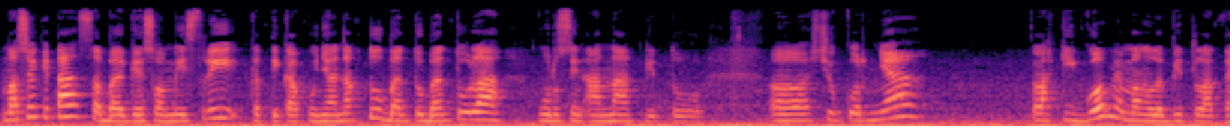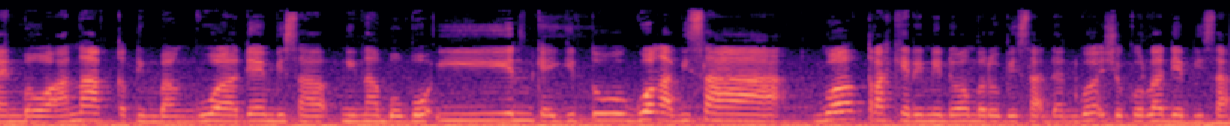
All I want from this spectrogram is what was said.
Maksudnya kita sebagai suami istri ketika punya anak tuh bantu bantulah ngurusin anak gitu. Eh, syukurnya laki gue memang lebih telaten bawa anak ketimbang gue dia yang bisa Nina boboin kayak gitu. Gue nggak bisa. Gue terakhir ini doang baru bisa. Dan gue syukurlah dia bisa.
